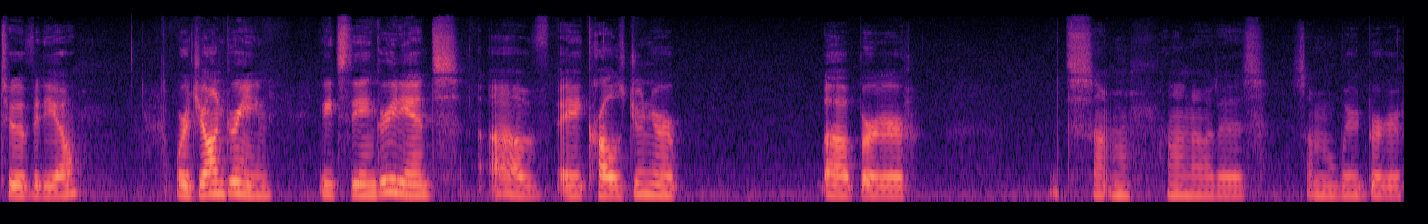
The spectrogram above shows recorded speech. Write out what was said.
to a video where John Green eats the ingredients of a Carl's Jr. Uh, burger. It's something, I don't know what it is. Some weird burger.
